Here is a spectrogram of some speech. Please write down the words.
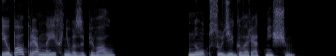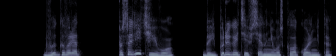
и упал прямо на ихнего запивалу. Ну, судьи говорят нищим. Вы, говорят, посадите его, да и прыгайте все на него с колокольни-то.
